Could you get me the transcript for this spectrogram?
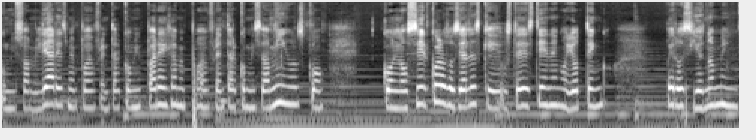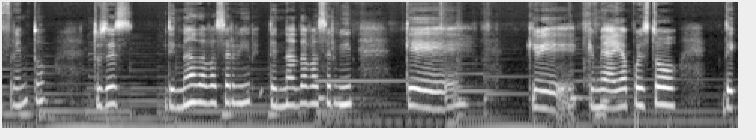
mis familiares, me puedo enfrentar con mi pareja, me puedo enfrentar con mis amigos, con, con los círculos sociales que ustedes tienen o yo tengo. Pero si yo no me enfrento, entonces de nada va a servir, de nada va a servir que, que, que me haya puesto de,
